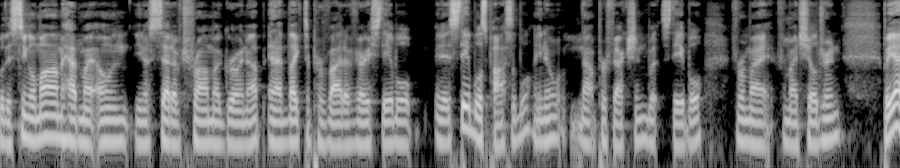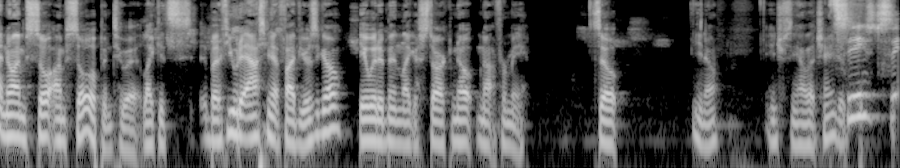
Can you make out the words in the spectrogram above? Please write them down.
with a single mom, had my own, you know, set of trauma growing up. And I'd like to provide a very stable, as stable as possible, you know, not perfection, but stable for my, for my children. But yeah, no, I'm so, I'm so open to it. Like it's, but if you would have asked me that five years ago, it would have been like a stark, nope, not for me. So, you know, interesting how that changes. See, see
